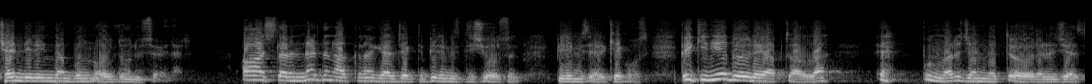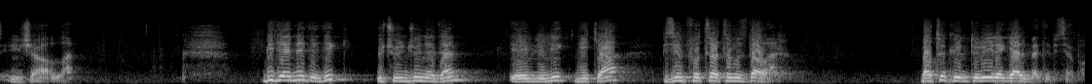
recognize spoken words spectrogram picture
kendiliğinden bunun olduğunu söyler. Ağaçların nereden aklına gelecekti birimiz dişi olsun, birimiz erkek olsun. Peki niye böyle yaptı Allah? Eh bunları cennette öğreneceğiz inşallah. Bir de ne dedik? Üçüncü neden evlilik, nikah bizim fıtratımızda var. Batı kültürüyle gelmedi bize bu.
